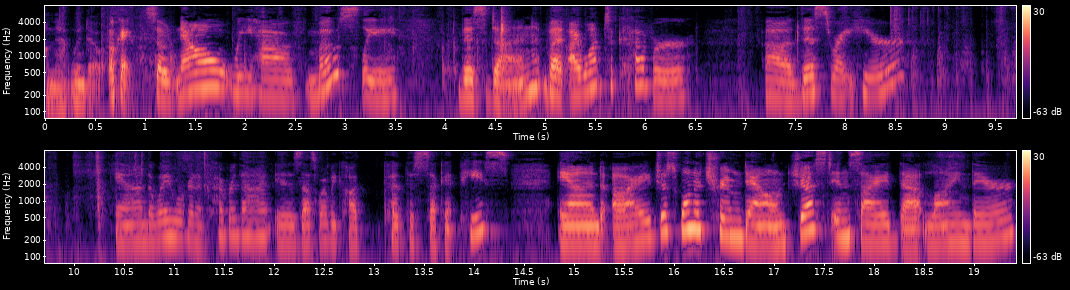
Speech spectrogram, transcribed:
on that window. Okay, so now we have mostly this done, but I want to cover uh, this right here. And the way we're going to cover that is that's why we cut, cut the second piece. And I just want to trim down just inside that line there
